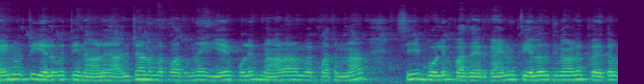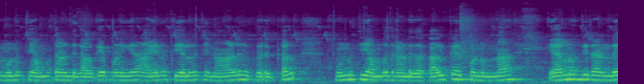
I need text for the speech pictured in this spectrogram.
ஐநூற்றி எழுபத்தி நாலு. அஞ்சாம் நம்பர் பார்த்தோம்னா ஏ போலியும் நாலாம் நம்பர் பார்த்தோம்னா சி போலிங் பாஸ் ஆயிருக்கு ஐநூற்றி எழுபத்தி நாலு பெருக்கள் முந்நூற்றி ஐம்பத்தி ரெண்டு கால்குலேட் பண்ணிக்கிறேன். ஐநூற்றி எழுபத்தி நாலு பெருக்கள் முந்நூற்றி ஐம்பத்தி ரெண்டு இதை கால்குலேட் பண்ணோம்னா இரநூத்தி ரெண்டு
